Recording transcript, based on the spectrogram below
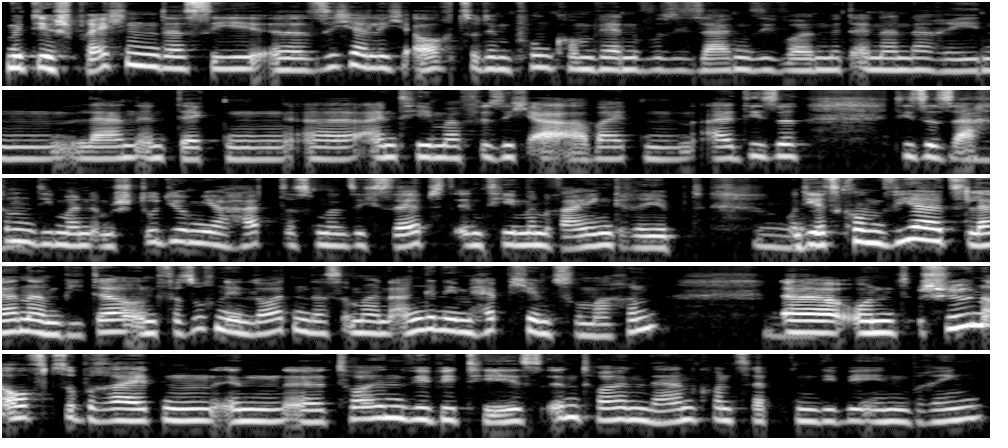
mit dir sprechen, dass sie äh, sicherlich auch zu dem Punkt kommen werden, wo sie sagen, sie wollen miteinander reden, lernen, entdecken, äh, ein Thema für sich erarbeiten. All diese, diese Sachen, die man im Studium ja hat, dass man sich selbst in Themen reingräbt. Mhm. Und jetzt kommen wir als Lernanbieter und versuchen den Leuten das immer ein angenehmes Häppchen zu machen äh, und schön aufzubereiten in äh, tollen WBTs, in tollen Lernkonzepten, die wir ihnen bringen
